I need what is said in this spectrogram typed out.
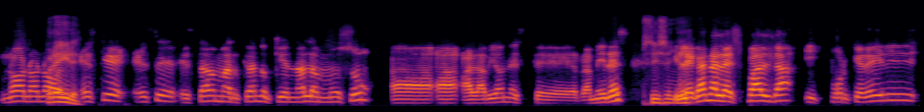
No, no, no. Freire. Es que ese estaba marcando quien Alan Mozo a- a- al avión este Ramírez Sí, y señor. le gana la espalda y por querer ir,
